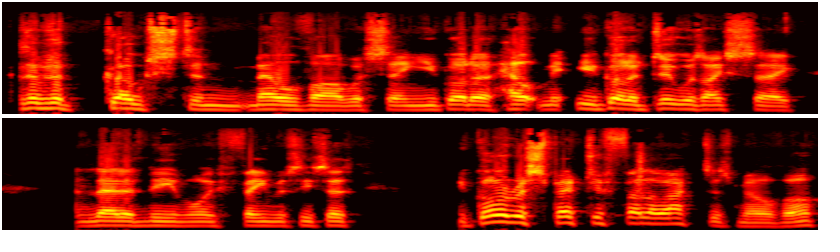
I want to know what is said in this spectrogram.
because there was a ghost and Melllvar was saying, "You've got to help me. You've got to do as I say." And Leonard Nimoy famously says, "You've got to respect your fellow actors, Melllvar."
